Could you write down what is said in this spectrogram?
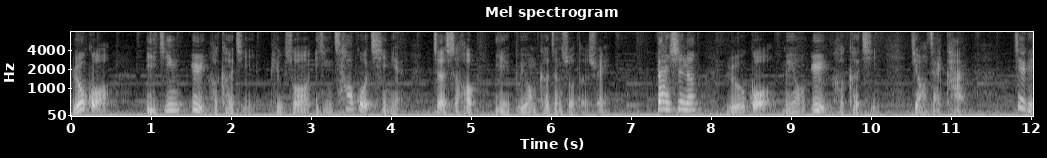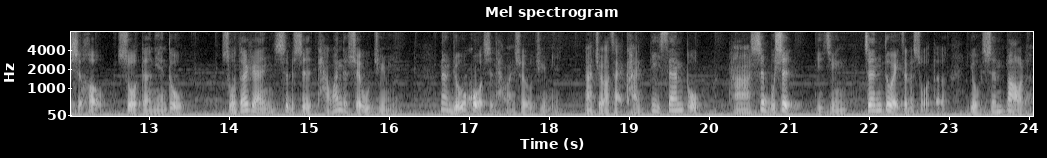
如果已经预核课期，比如说已经超过七年，这时候也不用课征所得税。但是呢，如果没有逾核课期，就要再看这个时候所得年度，所得人是不是台湾的税务居民？那如果是台湾税务居民，那就要再看第三步，他是不是已经针对这个所得有申报了？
